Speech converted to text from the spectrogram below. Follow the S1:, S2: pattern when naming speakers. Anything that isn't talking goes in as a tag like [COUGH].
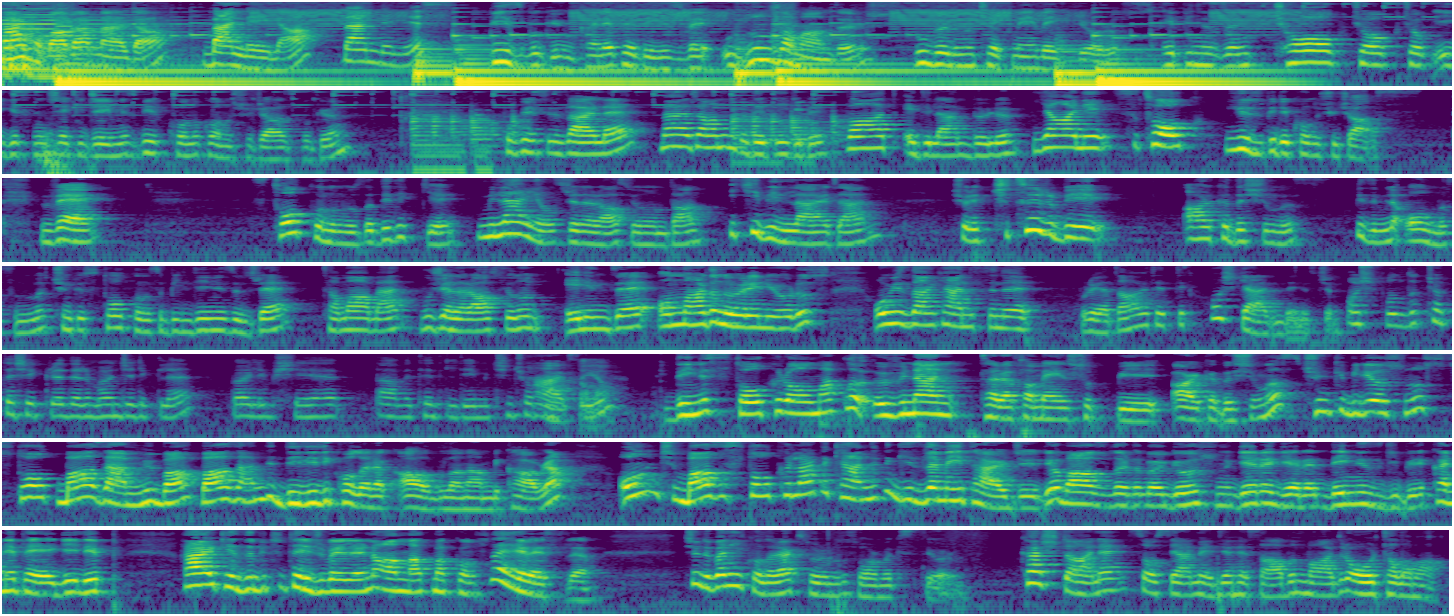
S1: Merhaba ben Melda.
S2: Ben Leyla.
S3: Ben Deniz.
S1: Biz bugün kanepedeyiz ve uzun zamandır bu bölümü çekmeye bekliyoruz. Hepinizin çok çok çok ilgisini çekeceğimiz bir konu konuşacağız bugün.
S2: Bugün sizlerle Melda'nın da dediği gibi vaat edilen bölüm yani Stalk 101'i konuşacağız. Ve Stalk konumuzda dedik ki Millennials jenerasyonundan 2000'lerden şöyle çıtır bir arkadaşımız bizimle olmasın mı? Çünkü Stalk konusu bildiğiniz üzere tamamen bu jenerasyonun elinde. Onlardan öğreniyoruz. O yüzden kendisini buraya davet ettik. Hoş geldin Denizciğim.
S3: Hoş bulduk. Çok teşekkür ederim öncelikle. Böyle bir şeye davet edildiğim için çok
S2: Her
S3: mutluyum.
S2: zaman.
S1: Deniz stalker olmakla övünen tarafa mensup bir arkadaşımız. Çünkü biliyorsunuz stalk bazen mübah bazen de delilik olarak algılanan bir kavram. Onun için bazı stalkerlar da kendini gizlemeyi tercih ediyor. Bazıları da böyle göğsünü gere gere deniz gibi kanepeye gelip herkese bütün tecrübelerini anlatmak konusunda hevesli.
S2: Şimdi ben ilk olarak sorumuzu sormak istiyorum. Kaç tane sosyal medya hesabın vardır ortalama?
